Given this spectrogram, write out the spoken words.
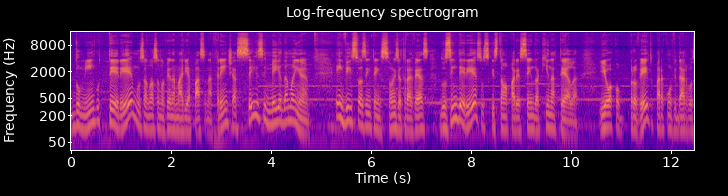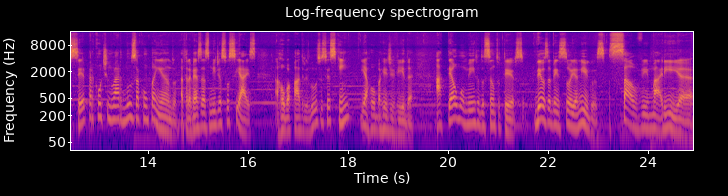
domingo, teremos a nossa novena Maria Passa na Frente às seis e meia da manhã. Envie suas intenções através dos endereços que estão aparecendo aqui na tela. E eu aproveito para convidar você para continuar nos acompanhando através das mídias sociais arroba Padre Lúcio Sesquim e arroba Rede Vida. Até o momento do Santo Terço. Deus abençoe, amigos. Salve Maria!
